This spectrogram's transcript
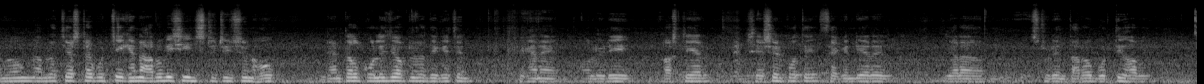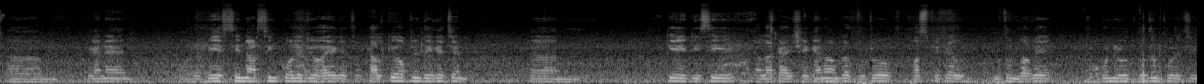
এবং আমরা চেষ্টা করছি এখানে আরও বেশি ইনস্টিটিউশন হোক। ডেন্টাল কলেজেও আপনারা দেখেছেন, এখানে অলরেডি ফার্স্ট ইয়ার শেষের পথে সেকেন্ড ইয়ারের যারা স্টুডেন্ট তারাও ভর্তি হবে। এখানে বিএসসি নার্সিং কলেজও হয়ে গেছে। কালকেও আপনি দেখেছেন টিআইডিসি এলাকায় সেখানেও আমরা দুটো হসপিটাল নতুনভাবে ভবনের উদ্বোধন করেছি।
